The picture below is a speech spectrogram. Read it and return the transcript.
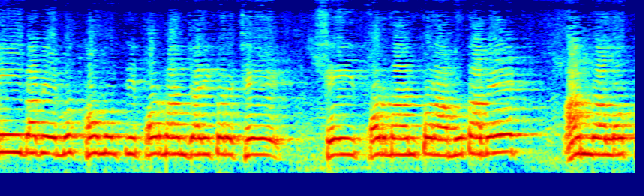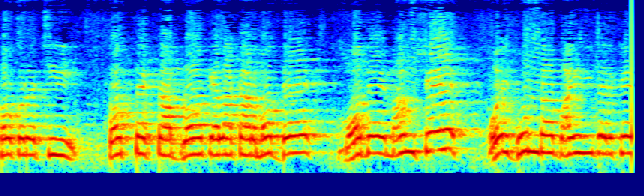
এইভাবে মুখ্যমন্ত্রী ফরমান জারি করেছে। সেই ফরমান করা মোতাবেক আমরা লক্ষ্য করেছি, প্রত্যেকটা ব্লক এলাকার মধ্যে মদে মাংসে ওই গুন্ডা বাহিনীদেরকে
